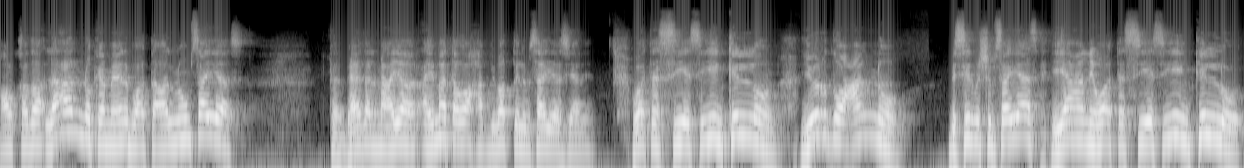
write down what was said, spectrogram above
على القضاء لأنه كمان بوقتها قال إنه مسيس. طيب بهذا المعيار. أي متى واحد ببطل مسيس يعني؟ وقت السياسيين كلهم يرضوا عنه بصير مش مسيس يعني وقت السياسيين كلهم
